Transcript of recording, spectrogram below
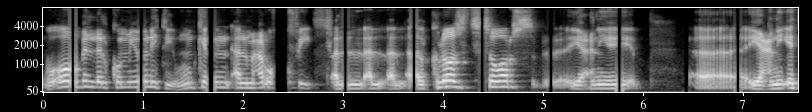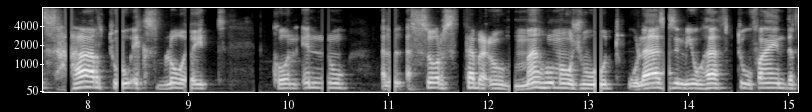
و open لل community وممكن المعروف في ال closed source يعني آه، يعني it's hard to exploit كون إنه ال source تبعه ما هو موجود ولازم you have to find the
